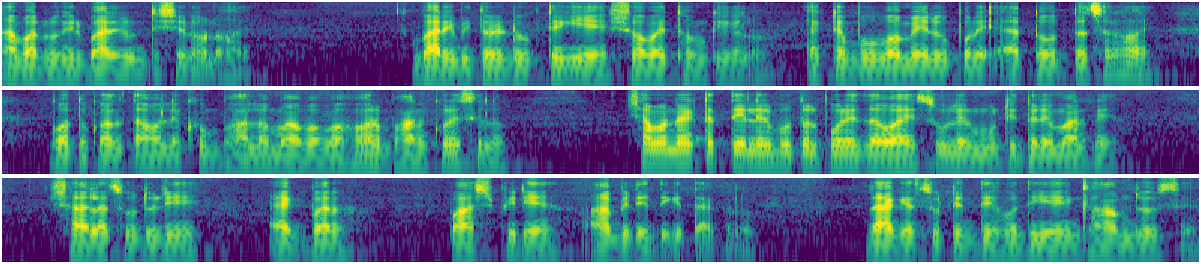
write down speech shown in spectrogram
আবার রুহির বাড়ির উদ্দেশ্যে রওনা হয়। বাড়ির ভিতরে ঢুকতে গিয়ে সবাই থমকে গেল। একটা বউ বা মেয়ের উপরে এত অত্যাচার হয়? গতকাল তাহলে খুব ভালো মা বাবা হওয়ার ভান করেছিল? সামান্য একটা তেলের বোতল পড়ে যাওয়ায় চুলের মুঠি ধরে মারবে। শায়লা চৌধুরী একবার পাশ ফিরে আবিরের দিকে তাকালো। রাগের চোটের দেহ দিয়ে ঘাম ঝরছে।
